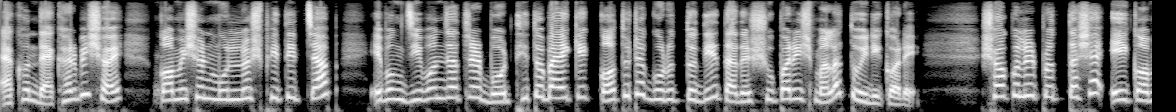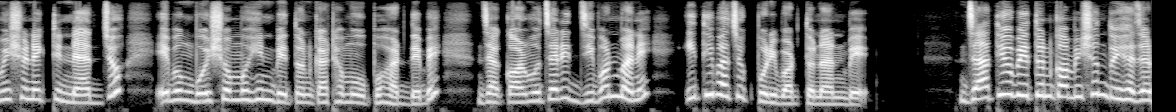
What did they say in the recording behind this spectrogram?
এখন দেখার বিষয়, কমিশন মূল্যস্ফীতির চাপ এবং জীবনযাত্রার বর্ধিত ব্যয়কে কতটা গুরুত্ব দিয়ে তাদের সুপারিশমালা তৈরি করে। সকলের প্রত্যাশা এই কমিশন একটি ন্যায্য এবং বৈষম্যহীন বেতন কাঠামো উপহার দেবে, যা কর্মচারীর জীবন মানে ইতিবাচক পরিবর্তন আনবে। জাতীয় বেতন কমিশন দুই হাজার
